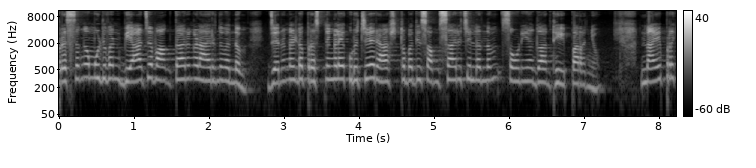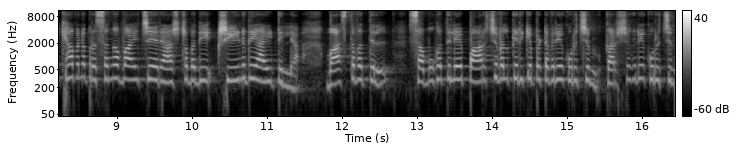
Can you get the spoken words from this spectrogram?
പ്രസംഗം മുഴുവൻ വ്യാജ വാഗ്ദാനങ്ങളായിരുന്നുവെന്നും ജനങ്ങളുടെ പ്രശ്നങ്ങളെക്കുറിച്ച് രാഷ്ട്രപതി സംസാരിച്ചില്ലെന്നും സോണിയാഗാന്ധി പറഞ്ഞു. നയപ്രഖ്യാപന പ്രസംഗം വായിച്ച് രാഷ്ട്രപതി ക്ഷീണിതയായിട്ടില്ല. വാസ്തവത്തിൽ സമൂഹത്തിലെ പാർശ്വവൽക്കരിക്കപ്പെട്ടവരെക്കുറിച്ചും കർഷകരെക്കുറിച്ചും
